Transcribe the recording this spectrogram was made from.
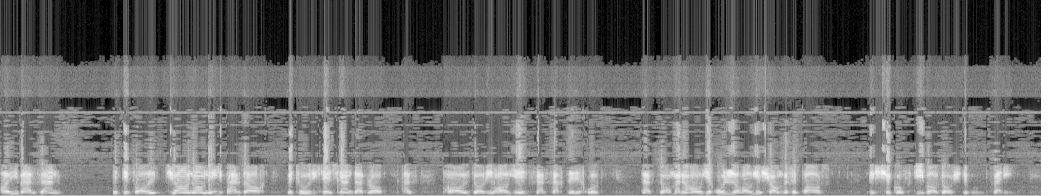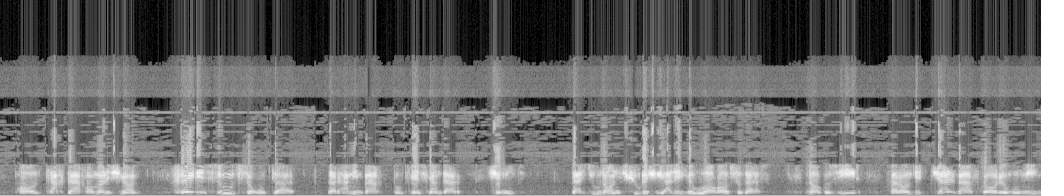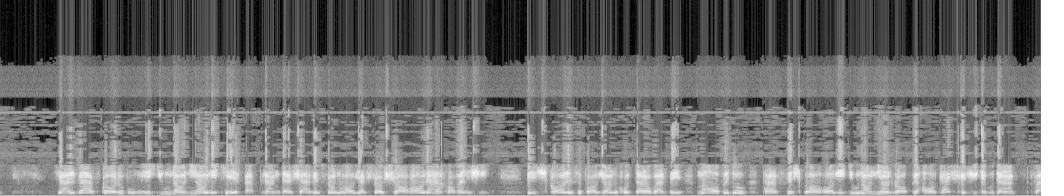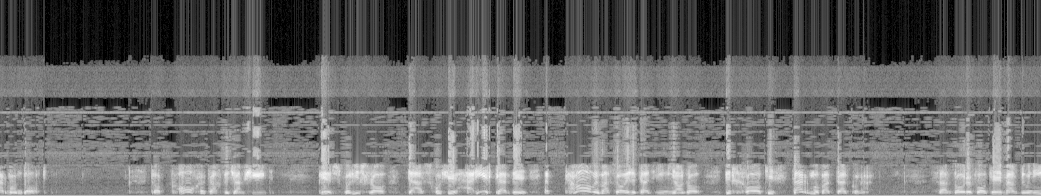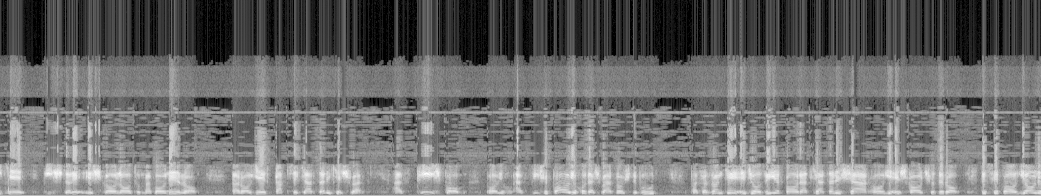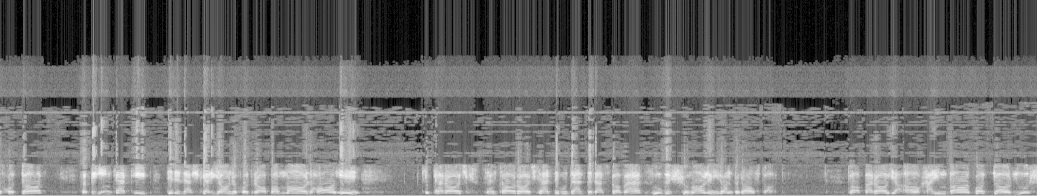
آری برزن به دفاع جانانه پرداخت به طوری که اسکندر را از پایداری های سرسختر خود در دامنه های قله های شامخ پارس به شگفتی واداشته بود. ولی پایتخت اخامنشیان خیلی زود سقوط کرد. در همین وقت بود که اسکندر شنید. در یونان شورشی علیه او آغاز شده است. ناگزیر برای جلب افکار عمومی جلب افکار عمومی یونانیانی که قبلا در شهرستانهایش را شاهان هخامنشی به اشغال سپاهیان خود درآورده معابد و پرستشگاه های یونانیان را به آتش کشیده بودند فرمان داد. تا کاخ تخت جمشید پرسپولیس را دستخوش حریق کرده و تمام وسایل تزیینیان را به خاکستر مبدل کنند. سردار فاتح مقدونی که بیشتر اشکالات و موانع را برای قبضه کردن کشور از پیش پا پای از پیش پای خودش برداشته بود پس از آنکه اجازه قارت کردن شهرهای اشغال شده را به سپاهیان خود داد و به این ترتیب دل لشکریان خود را با مالهای که تراج تاراج کرده بودند به دست آورد رو به شمال ایران به راه افتاد. تا برای آخرین بار با داریوش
